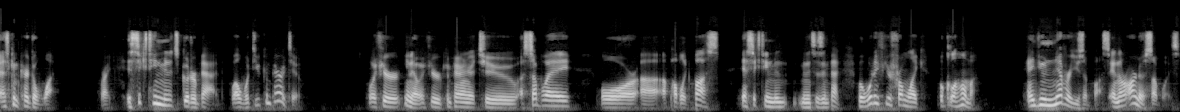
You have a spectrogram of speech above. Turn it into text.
as compared to what, right? Is 16 minutes good or bad? Well, what do you compare it to? Well, if you're, you know, if you're comparing it to a subway or uh, a public bus, yeah, 16 min- minutes isn't bad. But what if you're from like Oklahoma and you never use a bus and there are no subways?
